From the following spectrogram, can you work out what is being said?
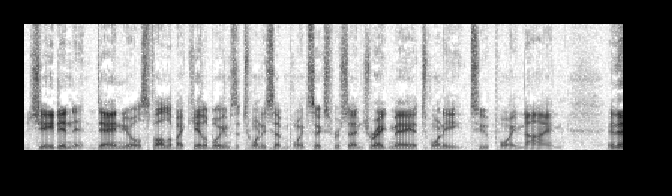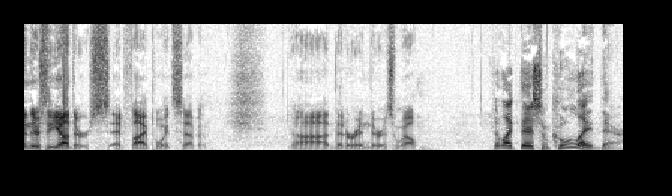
Jayden Daniels, followed by Caleb Williams at 27.6%, Drake Maye at 22.9%. And then there's the others at 5.7 uh, that are in there as well. I feel like there's some Kool Aid there.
